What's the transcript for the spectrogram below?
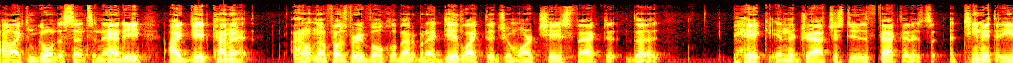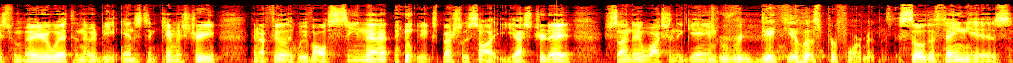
I liked him going to Cincinnati. I did kind of. I don't know if I was very vocal about it, but I did like the Ja'Marr Chase fact, the pick in the draft just due to the fact that it's a teammate that he's familiar with and there would be instant chemistry. And I feel like we've all seen that. we especially saw it yesterday, Sunday, watching the game. Ridiculous performance. So the thing is,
